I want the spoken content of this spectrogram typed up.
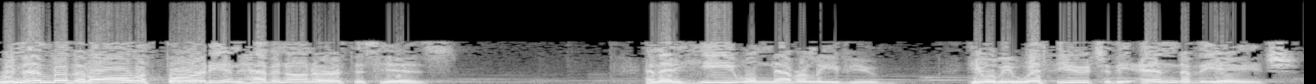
remember that all authority in heaven and on earth is His. And that He will never leave you. He will be with you to the end of the age.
